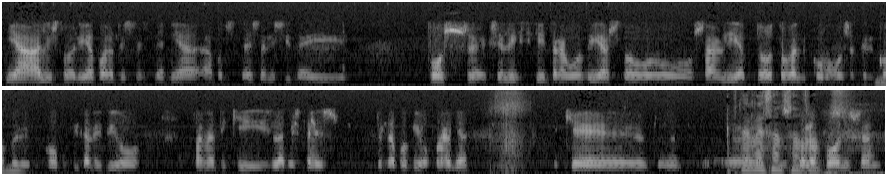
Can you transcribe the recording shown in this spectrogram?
Μία άλλη ιστορία που αναπτύσσεται στην ταινία από τις τέσσερις είναι η... πώς εξελίχθηκε η τραγωδία στο Σαρλί Εμπτό, το γαλλικό σατυρικό περιοδικό, που πήγαν οι δύο φανατικοί Ισλαμιστές πριν από δύο χρόνια και ε, δολοφόνησαν, δολοφόνησαν όλη την ε,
